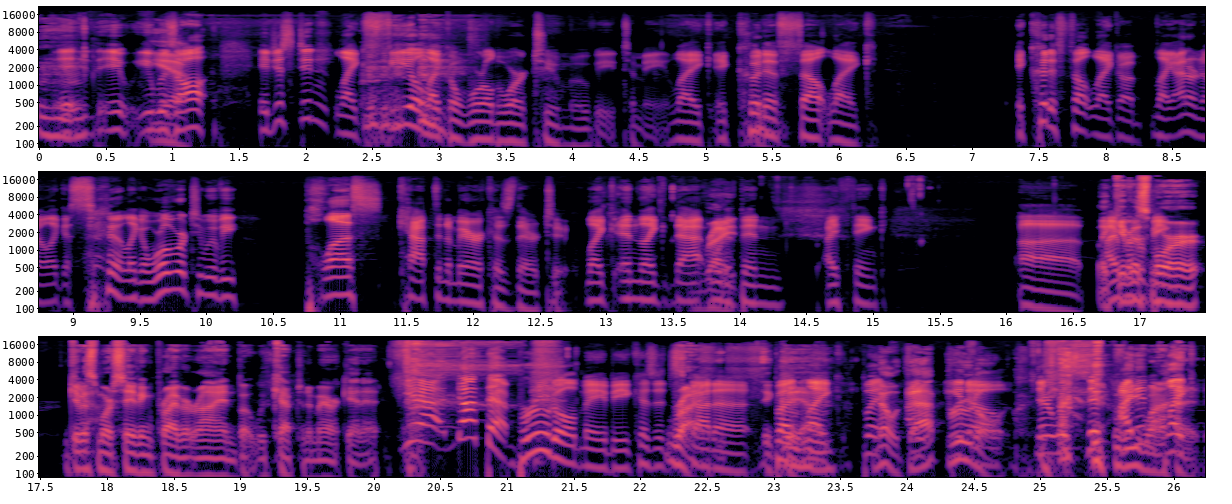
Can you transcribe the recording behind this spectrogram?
It, it, it was Yeah. all. It just didn't like feel like a World War II movie to me. Like it could have felt like. It could have felt like a like I don't know like a like a World War II movie plus Captain America's there too. Like and like that would have been I think. Uh, Like I give us being- more, give us more Saving Private Ryan, but with Captain America in it. Yeah, not that brutal, maybe because it's Right. got a. But could- like, but No, I- that you know, brutal. there was. There, I didn't like.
